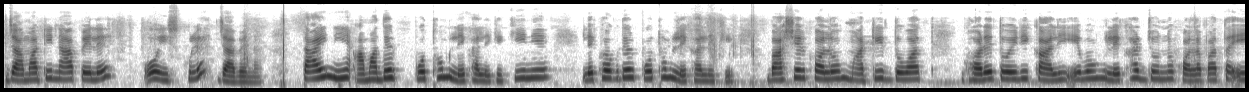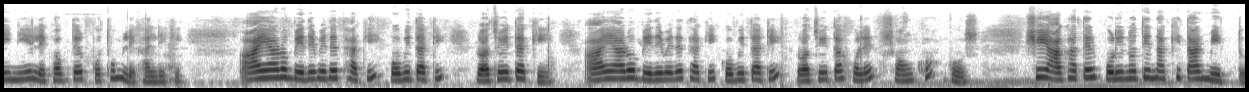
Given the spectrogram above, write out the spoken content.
জামাটি না পেলে ও স্কুলে যাবে না। তাই নিয়ে আমাদের প্রথম লেখালেখি। কী নিয়ে? লেখকদের প্রথম লেখালেখি। বাঁশের কলম, মাটির দোয়াত, ঘরে তৈরি কালি এবং লেখার জন্য কলাপাতা এই নিয়ে লেখকদের প্রথম লেখালেখি। আয় আরও বেঁধে বেঁধে থাকি কবিতাটি, রচয়িতা কে? আয় আরও বেঁধে বেঁধে থাকি কবিতাটি, রচয়িতা হলেন শঙ্খ ঘোষ। সেই আঘাতের পরিণতি নাকি তার মৃত্যু?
